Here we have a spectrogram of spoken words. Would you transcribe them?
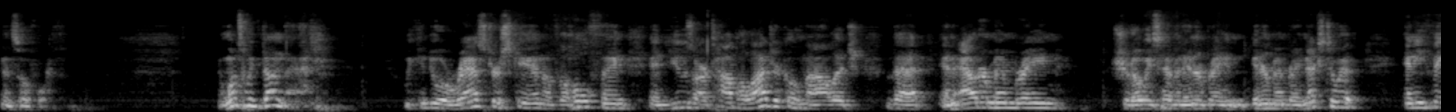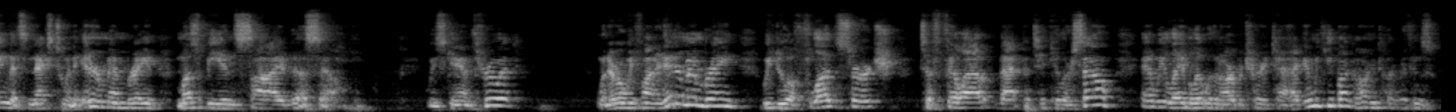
and so forth. And once we've done that, we can do a raster scan of the whole thing and use our topological knowledge that an outer membrane should always have an inner, membrane next to it. Anything that's next to an inner membrane must be inside a cell. We scan through it. Whenever we find an inner membrane, we do a flood search to fill out that particular cell, and we label it with an arbitrary tag, and we keep on going until everything's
